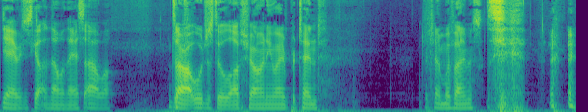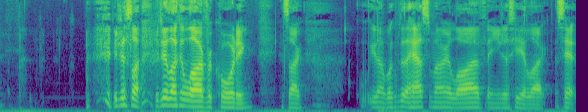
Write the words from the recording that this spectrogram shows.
Yeah, we just got no one there. So, oh well. It's all right. We'll just do a live show anyway and pretend, pretend we're famous. you just like you do like a live recording. It's like you know, welcome to the House of Mario live, and you just hear like set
